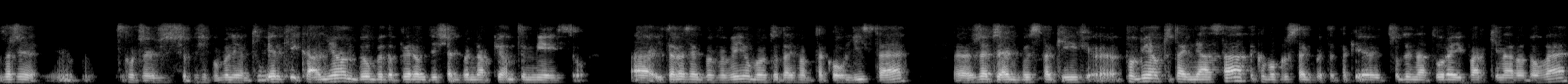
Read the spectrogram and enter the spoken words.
znaczy, kurczę, już się pomyliłem, to Wielki Kanion byłby dopiero gdzieś jakby na piątym miejscu. E, I teraz jakby wymieniłbym tutaj wam taką listę, E, rzeczy jakby z takich, e, pomijam tutaj miasta, tylko po prostu jakby te takie cudy natury i parki narodowe,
